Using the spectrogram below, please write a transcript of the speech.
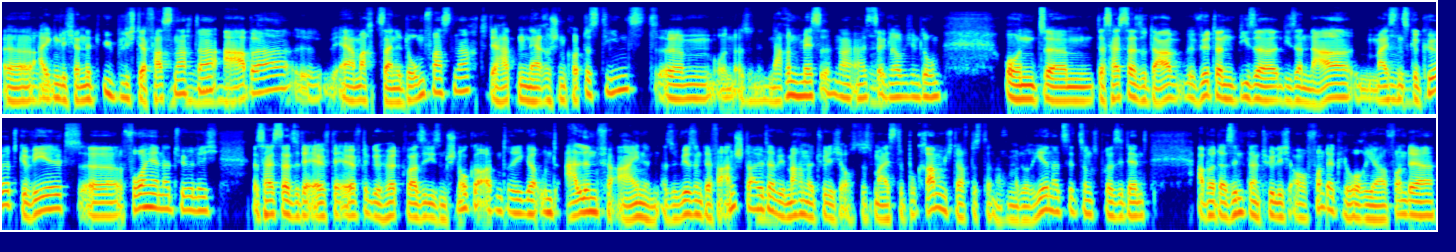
Äh, mhm. Eigentlich ja nicht üblich der Fastnachter, mhm. aber äh, er macht seine Domfastnacht. Der hat einen närrischen Gottesdienst ähm, und also eine Narrenmesse, heißt mhm. glaube ich, im Dom. Und ähm, das heißt also, da wird dann dieser, dieser Narr meistens mhm. gekürt, gewählt, äh, vorher natürlich. Das heißt also, der 11.11. .11. gehört quasi diesem Schnuckeordenträger und allen Vereinen. Also wir sind der Veranstalter, mhm. wir machen natürlich auch das meiste Programm. Ich darf das dann auch moderieren als Sitzungspräsident. Aber da sind natürlich auch von der Gloria, von der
